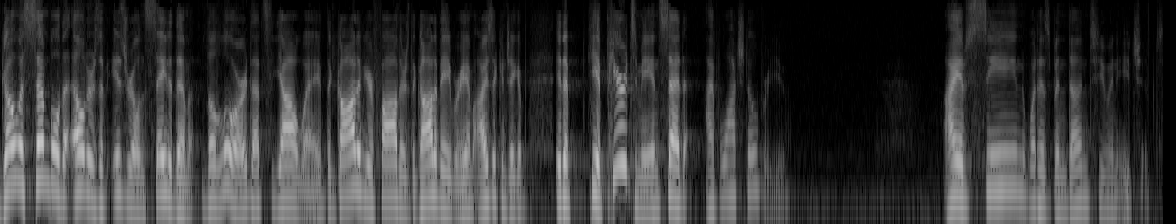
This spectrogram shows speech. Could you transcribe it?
Go assemble the elders of Israel and say to them, The Lord, that's Yahweh, the God of your fathers, the God of Abraham, Isaac, and Jacob, it, he appeared to me and said, I've watched over you. I have seen what has been done to you in Egypt.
